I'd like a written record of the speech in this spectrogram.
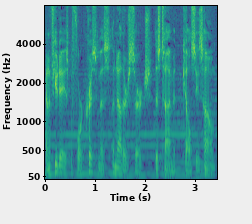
And a few days before Christmas, another search, this time at Kelsey's home.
